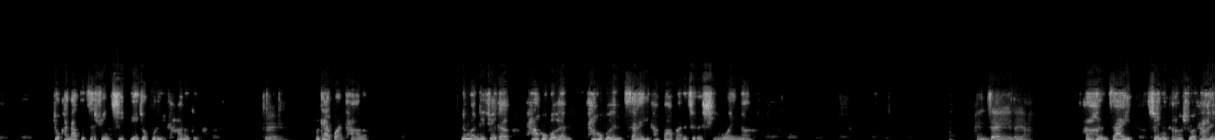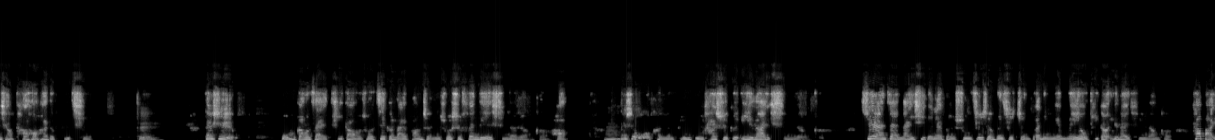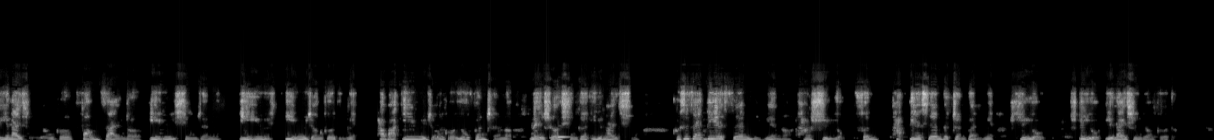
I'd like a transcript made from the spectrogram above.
就看他不咨询起，也就不理他了，对吧？对，不太管他了。那么你觉得他会不会很，他会不会很在意他爸爸的这个行为呢？很在意的呀，他很在意。所以你刚刚说他很想讨好他的父亲。对，但是我们刚才提到说，这个来访者你说是分裂型的人格，哈，嗯，但是我可能评估他是个依赖型人格。虽然在南希的那本书《精神分析诊断》里面没有提到依赖型人格，他把依赖型人格放在了抑郁型人里，抑郁抑郁人格里面，他把抑郁人格又分成了内射型跟依赖型。可是，在 DSM 里面呢，它是有分。它 DSM 的诊断里面是有是有依赖型人格的，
